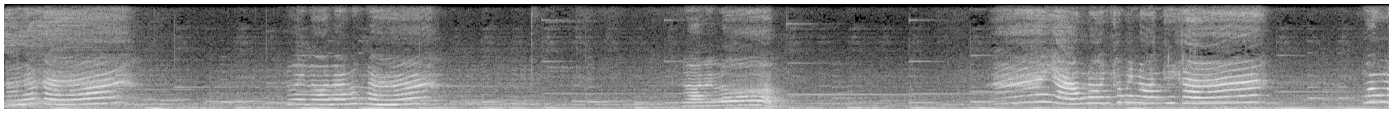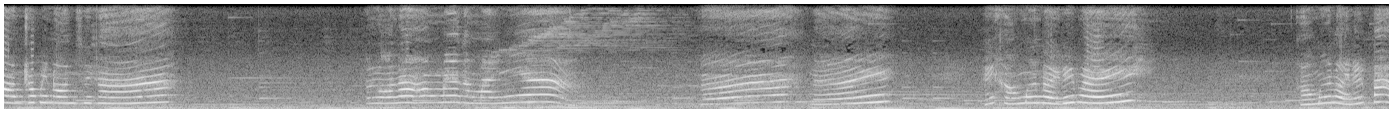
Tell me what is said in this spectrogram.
รอนะคะรวยรอนะลูกนะ รอนะลูก เข้าไปนอนสิคะง่วงนอนเข้าไปนอนสิคะมารอหน้าห้องแม่ทำไมเนี่ยฮะไหนให้ขอมือหน่อยได้ไหมขอมือหน่อยได้เปล่า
